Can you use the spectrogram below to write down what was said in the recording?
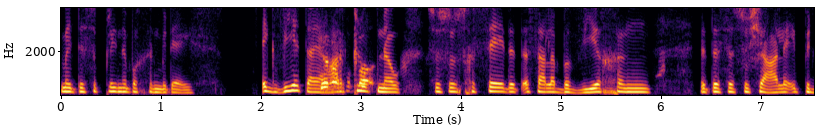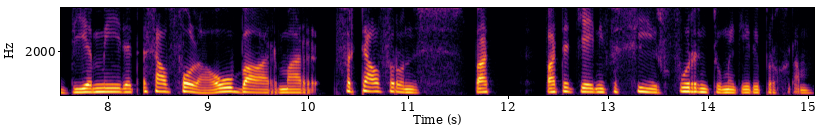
Met dissipline begin met huis. Ek weet hy ja, hardloop nou, soos ons gesê dit is al 'n beweging. Dit is 'n sosiale epidemie. Dit is al volhoubaar, maar vertel vir ons wat wat het jy in die versuur vorentoe met hierdie program?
